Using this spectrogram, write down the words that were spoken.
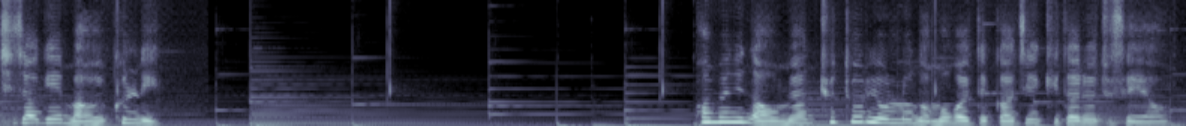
시작의 마을 클릭 화면이 나오면 튜토리얼로 넘어갈 때까지 기다려주세요.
